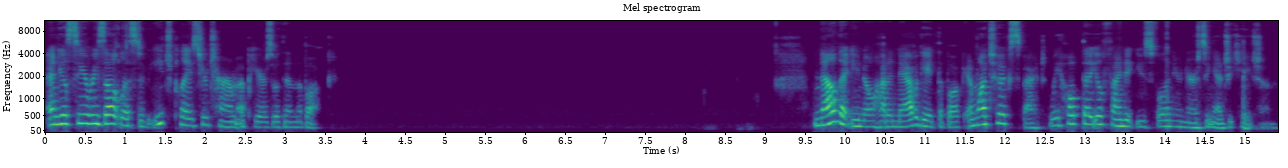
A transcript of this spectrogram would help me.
and you'll see a result list of each place your term appears within the book. Now that you know how to navigate the book and what to expect, we hope that you'll find it useful in your nursing education.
